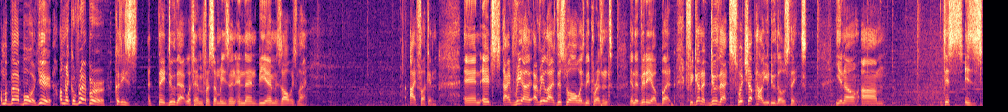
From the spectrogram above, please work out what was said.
I'm a bad boy. Yeah, I'm like a rapper," because he's they do that with him for some reason, and then BM is always like. I fucking, and it's I re I realize this will always be present in the video, but if you're gonna do that, switch up how you do those things. You know, um, this is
